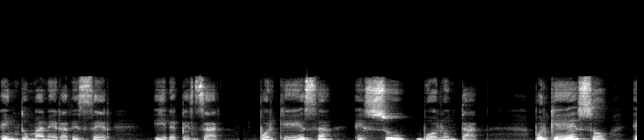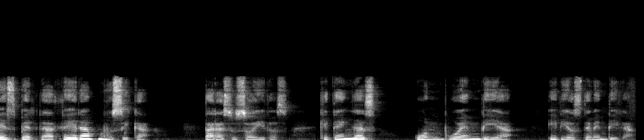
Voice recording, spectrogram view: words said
en tu manera de ser y de pensar, porque esa es su voluntad, porque eso es verdadera música para sus oídos. Que tengas un buen día y Dios te bendiga.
